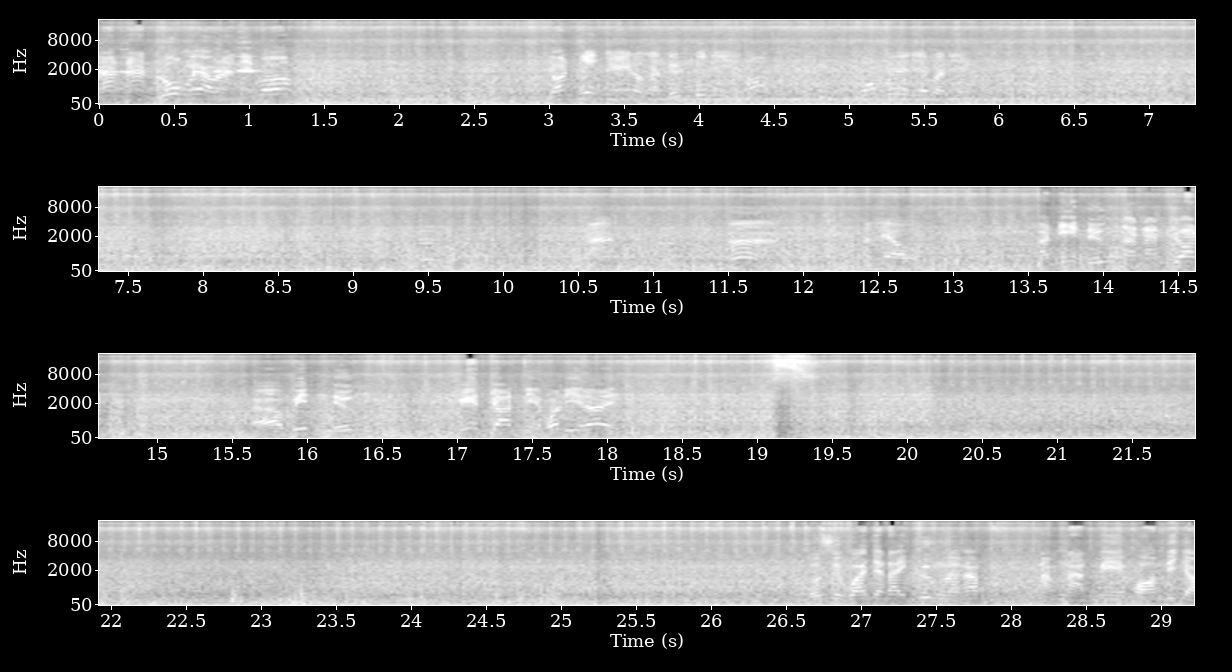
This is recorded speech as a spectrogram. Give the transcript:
นั่นนั่นลงแล้วน่ะเห็นบ่ย้อนเทียนไงหรอกกันดึงตัวนี้เนาะลงเลยเด้บัดนี้ฮะเออนั่นแล้วอันนี้ดึงอันนั้นย้อนเอ่อ วินดึงเทศย้อนนี่พอดีเลยรู้สึกว่าจะได้ครึ่งแล้วครับ น้ำหนักนี่พร้อมที่จะ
